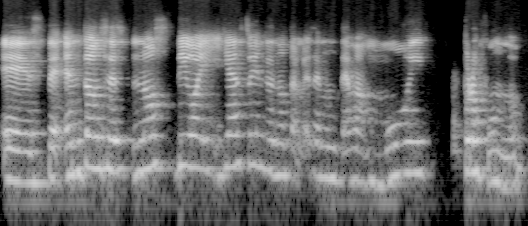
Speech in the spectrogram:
Este, entonces, nos digo, ya estoy entrando tal vez en un tema muy profundo,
